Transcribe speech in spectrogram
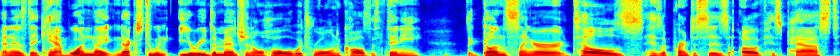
and as they camp one night next to an eerie dimensional hole which Roland calls a thinny, the gunslinger tells his apprentices of his past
